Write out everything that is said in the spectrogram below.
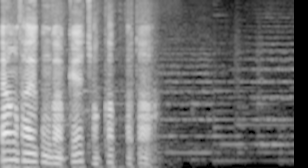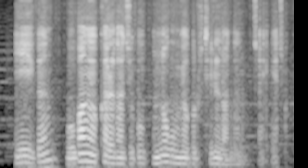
태양사의군과 함께 적합하다. 이익은 모방 효과를 가지고 분노 공격으로 딜을 넣는 자에게 적합.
